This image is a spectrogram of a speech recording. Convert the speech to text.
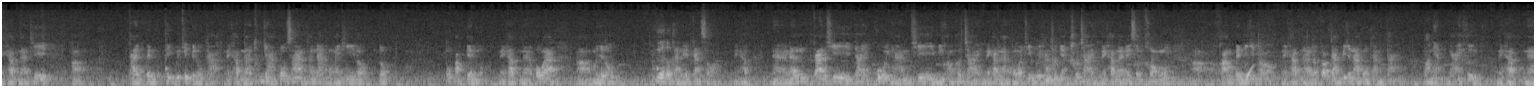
นะครับนะที่กลายเป็นพลิกวิกฤตเป็นโอกาสนะครับนะทุกอย่างโครงสร้างทางด้านของไอทีเราเราต้องปรับเปลี่ยนหมดนะครับนะเพราะว่ามันจะต้อง เพื่อต่อการเรียนการสอนนะครับนะนั้นการที่ได้ผู้บริหารที่มีความเข้าใจนะครับนะผมว่าทีมบริหารชุดนี้เข้าใจนะครับนะในส่วนของอความเป็นดิจิทัลนะครับนะแล้วก็การพิจารณาโครงการต่างๆ ตอนนี้ง่ายขึ้นนะครับนะ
